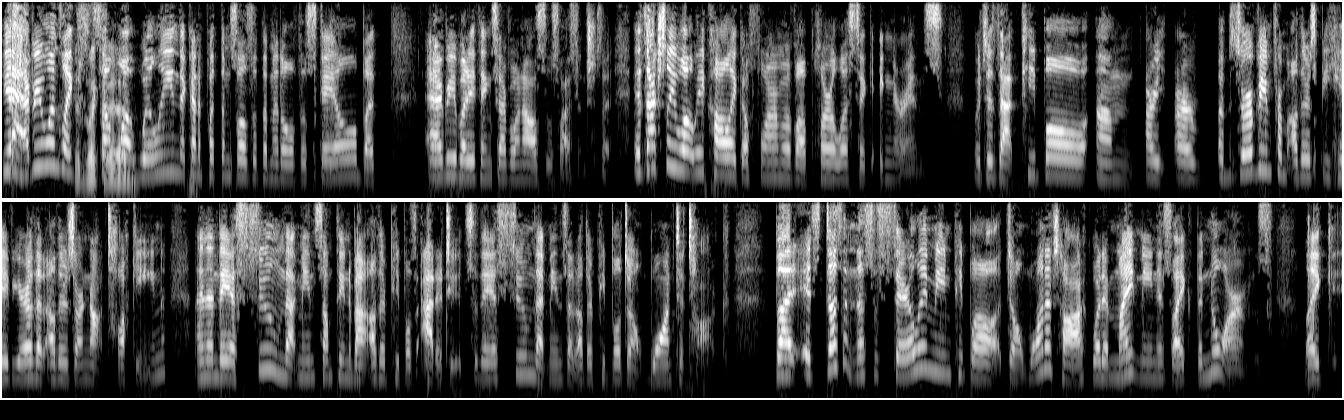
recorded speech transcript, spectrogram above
Yeah, everyone's like, like somewhat a, willing to kind of put themselves at the middle of the scale, but everybody thinks everyone else is less interested. It's actually what we call like a form of a pluralistic ignorance, which is that people um, are are observing from others' behavior that others are not talking, and then they assume that means something about other people's attitudes. So they assume that means that other people don't want to talk. But it doesn't necessarily mean people don't want to talk. What it might mean is like the norms. Like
